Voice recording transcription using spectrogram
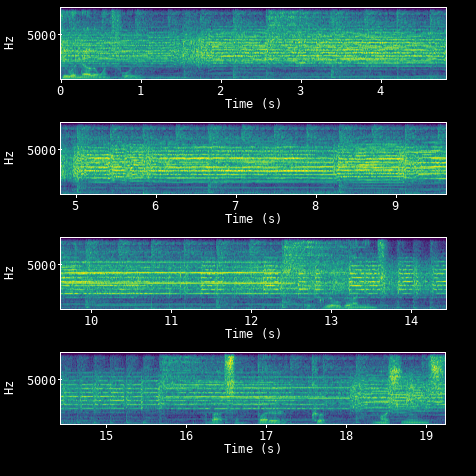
Do another one for you. Grilled onions. About some butter cooked mushrooms?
